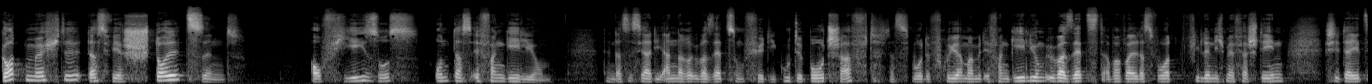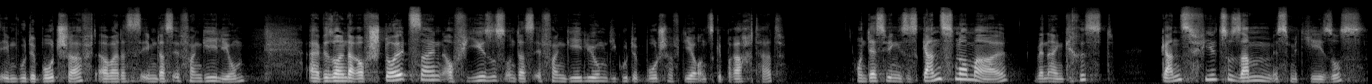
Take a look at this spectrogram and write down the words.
Gott möchte, dass wir stolz sind auf Jesus und das Evangelium. Denn das ist ja die andere Übersetzung für die gute Botschaft. Das wurde früher immer mit Evangelium übersetzt, aber weil das Wort viele nicht mehr verstehen, steht da jetzt eben gute Botschaft, aber das ist eben das Evangelium. Äh, wir sollen darauf stolz sein, auf Jesus und das Evangelium, die gute Botschaft, die er uns gebracht hat. Und deswegen ist es ganz normal, wenn ein Christ ganz viel zusammen ist mit Jesus,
